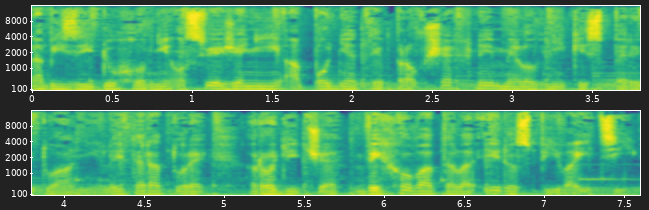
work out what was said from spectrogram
Nabízí duchovní osvěžení a podněty pro všechny milovníky spirituální literatury, rodiče, vychovatele i dospívající.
